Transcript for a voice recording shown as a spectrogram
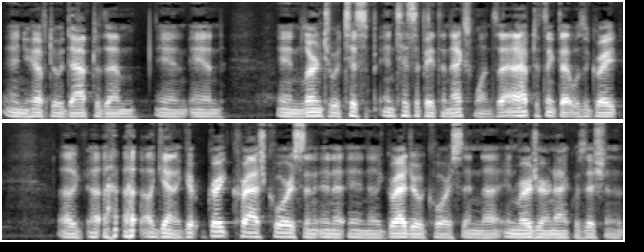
and you have to adapt to them and and and learn to anticipate the next ones. I have to think that was a great uh, uh, again, a great crash course and, a, a, graduate course in, uh, in merger and acquisition,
